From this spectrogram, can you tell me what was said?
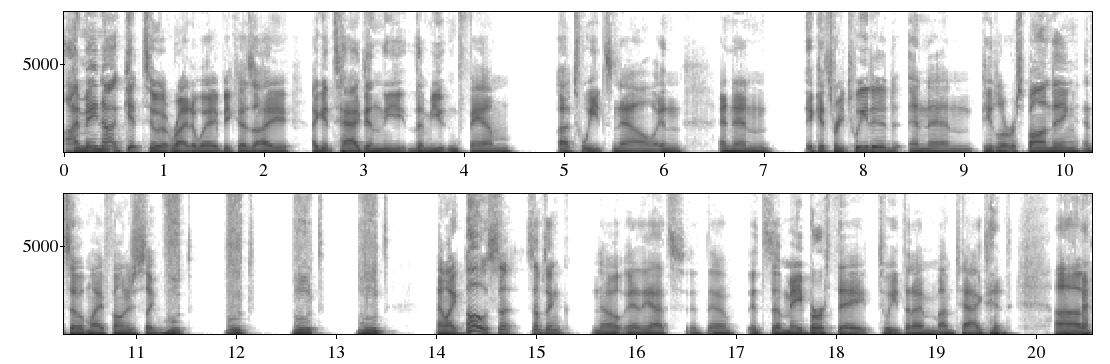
I may not get to it right away because I I get tagged in the the mutant fam uh, tweets now, and and then it gets retweeted, and then people are responding, and so my phone is just like voot voot voot voot. I'm like, oh, so, something. No, yeah, yeah, it's it's a May birthday tweet that I'm I'm tagged in, um,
